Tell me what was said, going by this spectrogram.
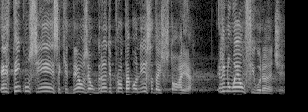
Ele tem consciência que Deus é o grande protagonista da história. Ele não é um figurante.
